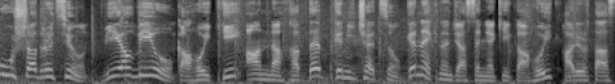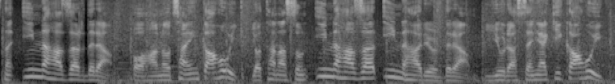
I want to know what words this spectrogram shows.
Ուշադրություն, VLV-ում կահույքի աննախադեպ գնիչեցում։ Գնեք ննջասենյակի կահույք 119000 դրամ, խոհանոցային կահույք 79900 դրամ, յուրասենյակի կահույք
